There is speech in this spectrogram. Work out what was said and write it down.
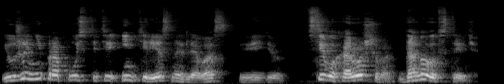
и уже не пропустите интересное для вас видео. Всего хорошего, до новых встреч!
